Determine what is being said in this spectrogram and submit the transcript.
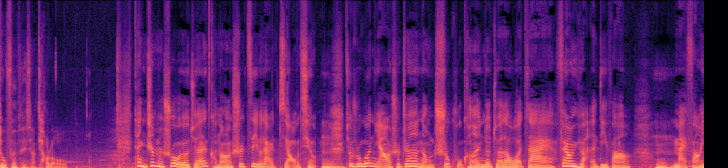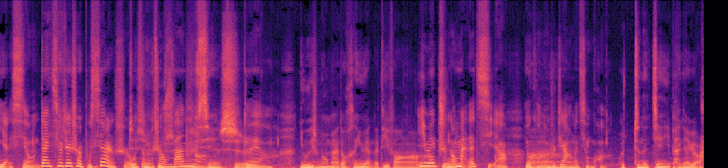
都纷纷想跳楼。但你这么说，我又觉得可能是自己有点矫情。嗯就如果你要是真的能吃苦，可能你就觉得我在非常远的地方嗯，买房也行。但其实这事儿不现实，我怎么上班呢不？现实。对呀、你为什么要买到很远的地方啊？因为只能买得起啊，有可能是这样的情况。我真的建议潘家园儿，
